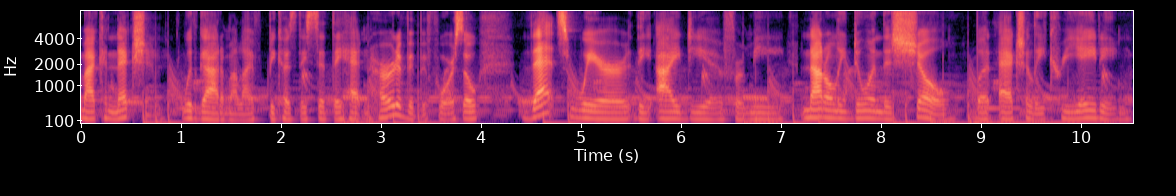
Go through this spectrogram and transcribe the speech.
my connection with God in my life? Because they said they hadn't heard of it before. So that's where the idea for me, not only doing this show, but actually creating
